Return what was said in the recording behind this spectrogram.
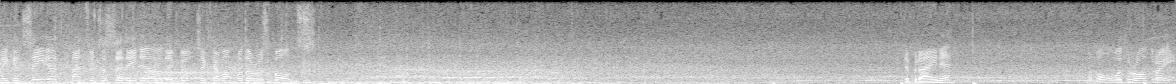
Having conceded, Manchester City know they've got to come up with a response. De Bruyne. The ball with Rodri.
